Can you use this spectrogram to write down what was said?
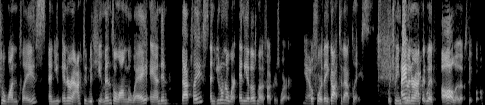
to one place and you interacted with humans along the way and in mm-hmm. that place and you don't know where any of those motherfuckers were yep. before they got to that place, which means you I, interacted with all of those people.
